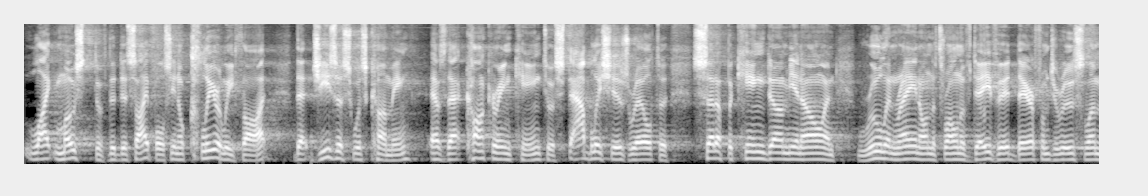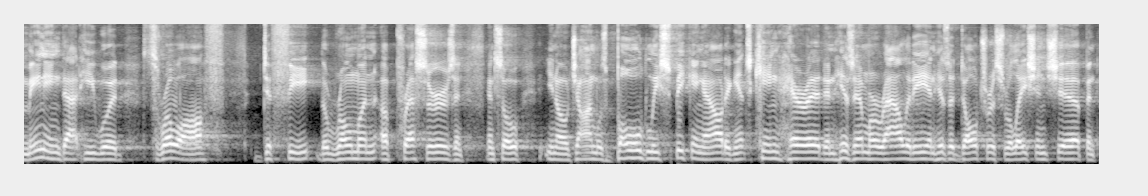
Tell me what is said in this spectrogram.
like most of the disciples, you know, clearly thought that Jesus was coming as that conquering king to establish Israel, to set up a kingdom, you know, and rule and reign on the throne of David there from Jerusalem, meaning that he would throw off defeat the Roman oppressors. And, and so, you know, John was boldly speaking out against King Herod and his immorality and his adulterous relationship and,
